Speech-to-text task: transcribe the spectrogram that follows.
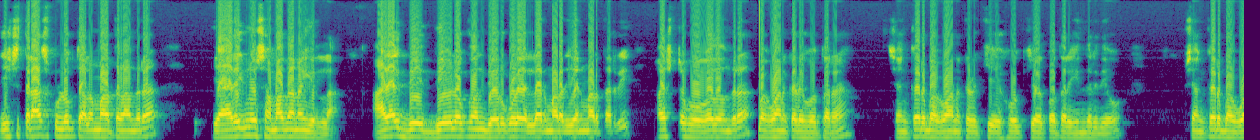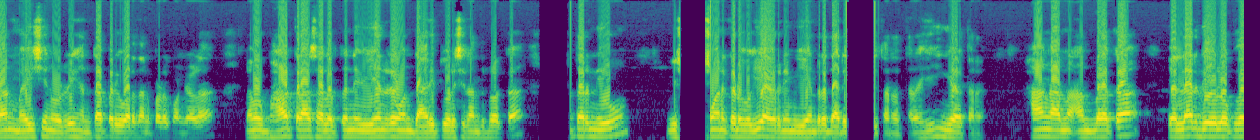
ಇಷ್ಟ ತ್ರಾಸ್ ಕೊಡ್ಲಿಕ್ ಚಾಲು ಮಾಡ್ತಾಳ ಅಂದ್ರ ಯಾರಿಗೂ ಸಮಾಧಾನ ಆಗಿರಲ್ಲ. ಆಳ್ಯಾಗ ದೇವ್ ದೇವಲೋಕ ಒಂದ್ ದೇವ್ರುಗಳು ಎಲ್ಲಾರು ಮಾಡ ಏನ್ ಮಾಡ್ತಾರ್ರಿ? ಫಸ್ಟ್ ಹೋಗೋದಂದ್ರ ಭಗವಾನ್ ಕಡೆ ಹೋತಾರ ಶಂಕರ್ ಭಗವಾನ್ ಕಡೆ ಕೇ- ಹೋಗಿ ಕೇಳ್ಕೊತಾರ ಇಂದ್ರದೇವ್ ಶಂಕರ್ ಭಗವಾನ್ ಮಹಿಷಿ ನೋಡ್ರಿ ಎಂತ ಪರಿ ವರದಾನ ಪಡ್ಕೊಂಡಾಳ ನಮಗ್ ಬಹಳ ತ್ರಾಸ ಆಲತ್ತ ನೀವ್ ಏನ್ರ ಒಂದ್ ದಾರಿ ತೋರಿಸಿರ ಅಂತ ಬಳಕ ಅಂತಾರ ನೀವು ವಿಷ್ಣುವನ್ ಕಡೆ ಹೋಗಿ ಅವ್ರ ನಿಮ್ಗೆ ಏನ್ರ ದಾರಿ ತರತಾರ ಹಿಂಗ ಹೇಳ್ತಾರ. ಹಂಗ ಅನ್, ಅಂದ್ ಬಳಕ ಎಲ್ಲಾರ ದೇವಲೋಕದ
